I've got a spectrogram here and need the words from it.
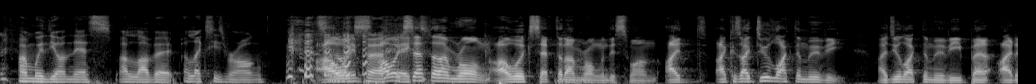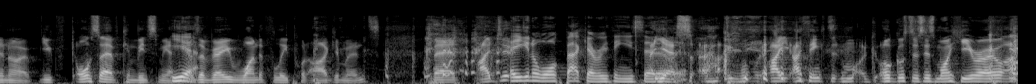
I'm with you on this. I love it. Alexi's wrong. I'll, ex- I'll accept that I'm wrong. I will accept that I'm wrong in this one. I because I, do like the movie. I do like the movie, but I don't know. You also have convinced me. I think Yeah. it was a very wonderfully put argument. but I do. Are you going to walk back everything you said? Yes, uh, I, I think that my- Augustus is my hero. earlier?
